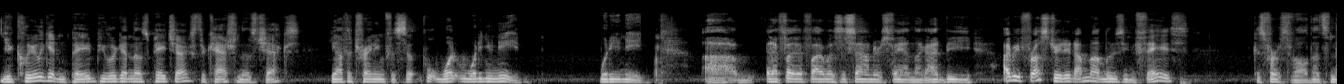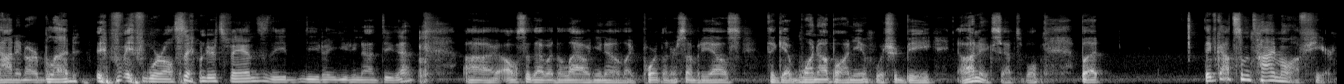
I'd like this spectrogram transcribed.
You're clearly getting paid. People are getting those paychecks. They're cashing those checks. You have the training facility. What what do you need? What do you need? Um, and if I, if I was a Sounders fan, like I'd be I'd be frustrated. I'm not losing faith because first of all, that's not in our blood. If, if we're all Sounders fans, you, you, know, you do not do that. Uh, also, that would allow you know like Portland or somebody else to get one up on you, which would be unacceptable. But they've got some time off here.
